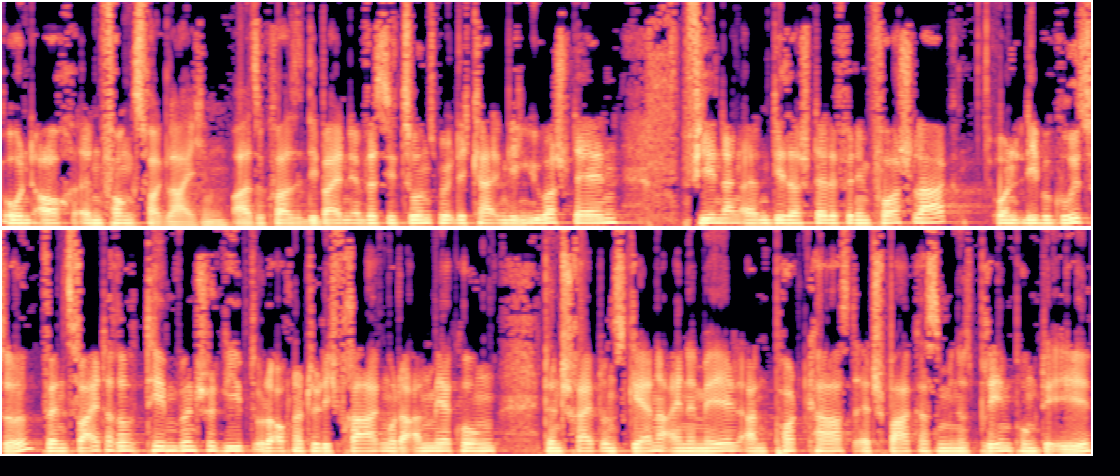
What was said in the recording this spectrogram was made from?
und auch in Fonds vergleichen. Also quasi die beiden Investitionsmöglichkeiten gegenüberstellen. Vielen Dank an dieser Stelle für den Vorschlag und liebe Grüße. Wenn es weitere Themenwünsche gibt oder auch natürlich Fragen oder Anmerkungen, dann schreibt uns gerne eine Mail an podcast.sparkassen-bremen.de.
